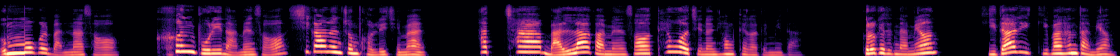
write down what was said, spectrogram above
음목을 만나서 큰 불이 나면서 시간은 좀 걸리지만 차차 말라가면서 태워지는 형태가 됩니다. 그렇게 된다면 기다리기만 한다면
